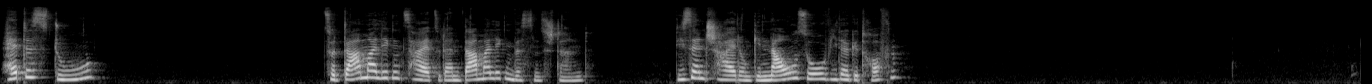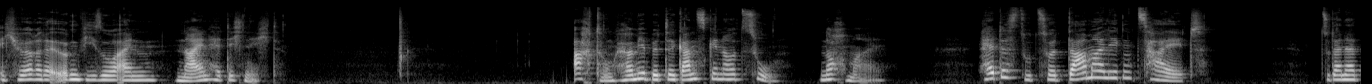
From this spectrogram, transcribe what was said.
hättest du zur damaligen Zeit, zu deinem damaligen Wissensstand, diese Entscheidung genauso wieder getroffen? Ich höre da irgendwie so ein Nein hätte ich nicht. Achtung, hör mir bitte ganz genau zu. Nochmal. Hättest du zur damaligen Zeit, zu deiner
